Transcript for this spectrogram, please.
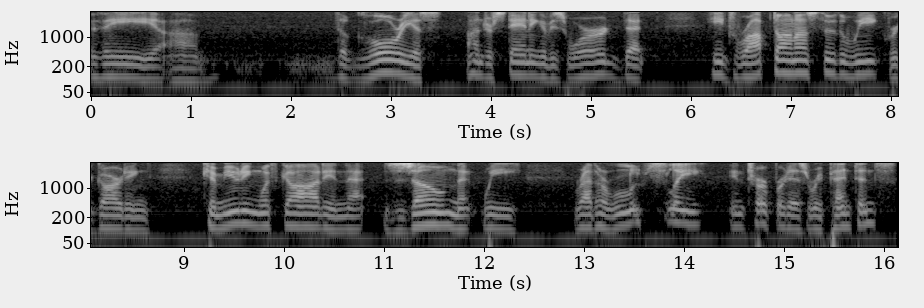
the um, the glorious understanding of His Word that He dropped on us through the week regarding communing with God in that zone that we rather loosely interpret as repentance.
